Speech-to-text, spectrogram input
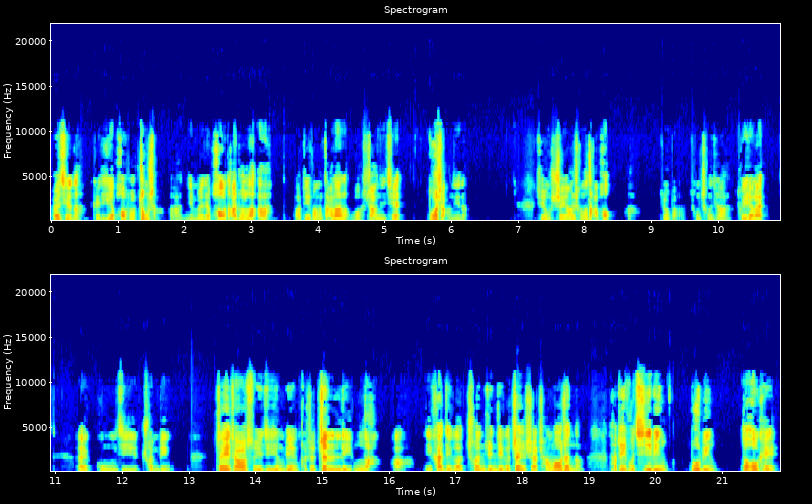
而且呢，给这些炮手重赏啊！你们这炮打准了啊，把对方打烂了，我赏你钱，多赏你的，就用沈阳城的大炮啊，就把从城墙推下来，来攻击川兵。这招随机应变可是真灵啊！啊，你看这个川军这个阵势，长矛阵呢，他对付骑兵、步兵都 OK，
